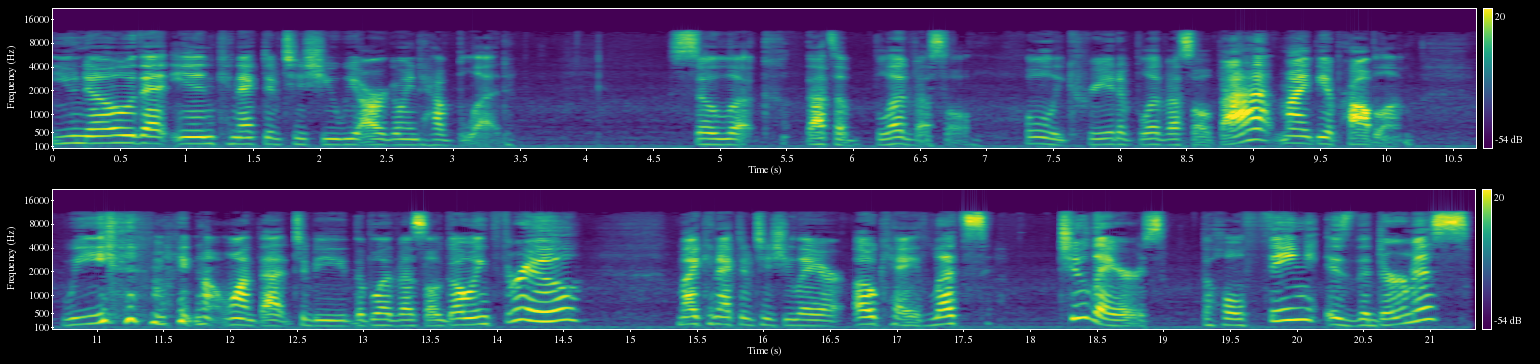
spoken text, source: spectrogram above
you know that in connective tissue we are going to have blood. So look, that's a blood vessel. Holy creative blood vessel. That might be a problem. We might not want that to be the blood vessel going through my connective tissue layer. Okay, let's, two layers. The whole thing is the dermis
